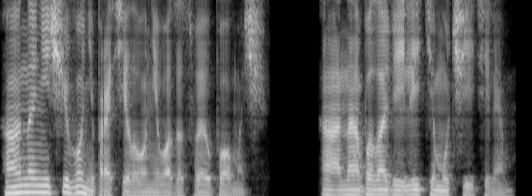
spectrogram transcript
Она ничего не просила у него за свою помощь. Она была великим учителем.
